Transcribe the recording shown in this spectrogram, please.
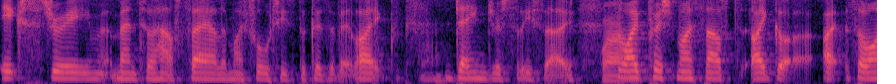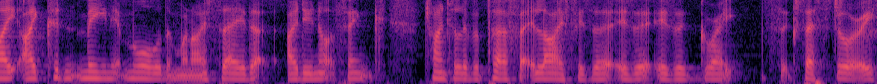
extreme mental health fail in my 40s because of it, like, dangerously so. wow. So I pushed myself. To, I got. I, so I, I couldn't mean it more than when I say that I do not think trying to live a perfect life is a is a is a great success story.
